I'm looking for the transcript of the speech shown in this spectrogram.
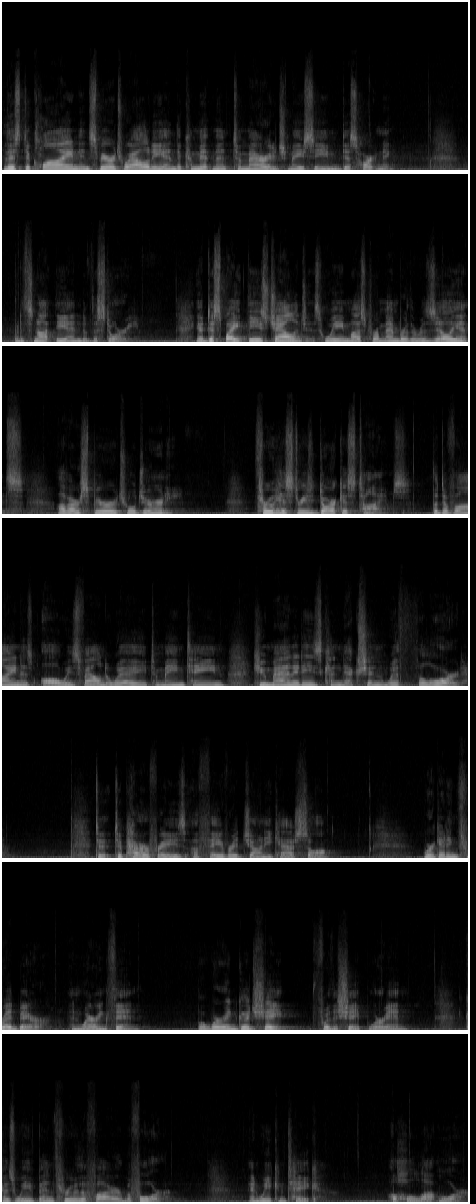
This decline in spirituality and the commitment to marriage may seem disheartening, but it's not the end of the story. You know, despite these challenges, we must remember the resilience of our spiritual journey. Through history's darkest times, the divine has always found a way to maintain humanity's connection with the Lord. To, to paraphrase a favorite Johnny Cash song, we're getting threadbare and wearing thin, but we're in good shape for the shape we're in because we've been through the fire before and we can take a whole lot more.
